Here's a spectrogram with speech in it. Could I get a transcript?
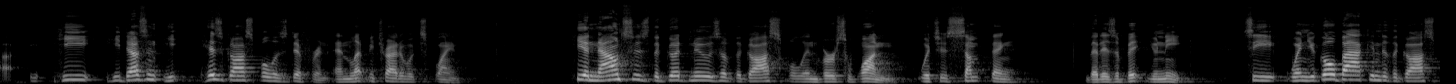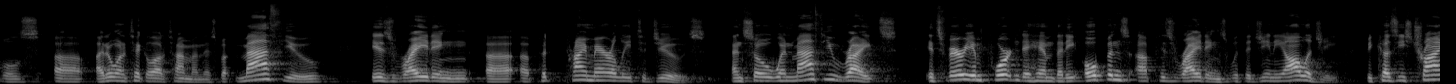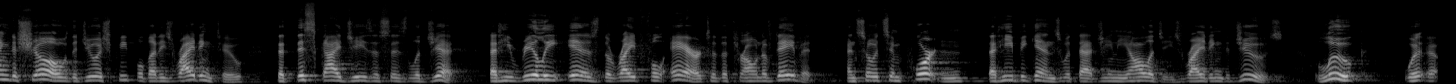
he, he doesn't, he, his gospel is different. And let me try to explain. He announces the good news of the gospel in verse 1, which is something that is a bit unique. See, when you go back into the Gospels, uh, I don't want to take a lot of time on this, but Matthew is writing uh, uh, primarily to Jews. And so when Matthew writes, it's very important to him that he opens up his writings with a genealogy because he's trying to show the Jewish people that he's writing to that this guy Jesus is legit, that he really is the rightful heir to the throne of David. And so it's important that he begins with that genealogy. He's writing to Jews. Luke,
